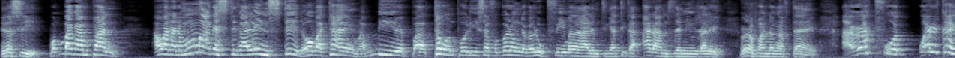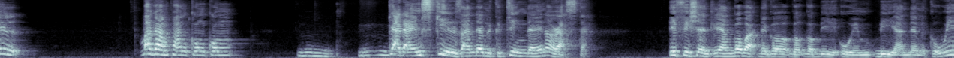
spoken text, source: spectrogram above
You know, see. But Bagampan, I one of the maddest thing I Linstead over time. I be a, town police. I for go down there go look for him and all them things. I think Adams them usually run up and down after time. A Rockfort, Warieka Hill, Bagampan come come gather him skills and them little thing there, you know, Rasta. Efficiently and go back there, go, go, go be who him be and them little way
